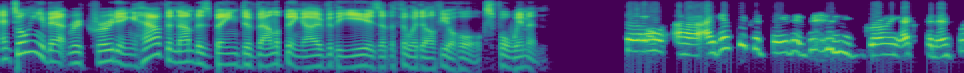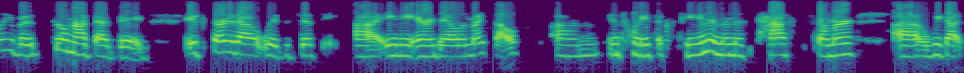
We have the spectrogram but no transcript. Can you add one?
And talking about recruiting, how have the numbers been developing over the years at the Philadelphia Hawks for women? So uh, I guess you could say they've been growing exponentially, but it's still not that big. It started out with just uh, Amy Arundel and myself um, in 2016, and then this past summer uh, we got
